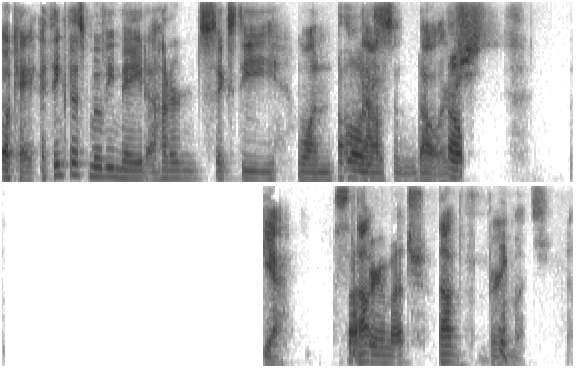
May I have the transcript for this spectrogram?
okay. I think this movie made one hundred sixty-one thousand dollars. Yeah, It's not Not- very much. not very much. No.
